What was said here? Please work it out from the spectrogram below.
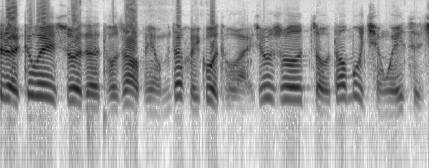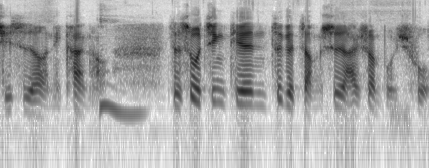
是的，各位所有的投资好朋友，我们再回过头来，就是说走到目前为止，其实啊，你看哈，指数今天这个涨势还算不错。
